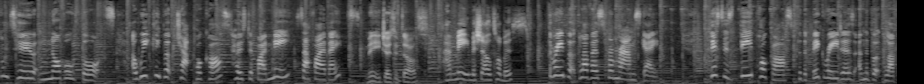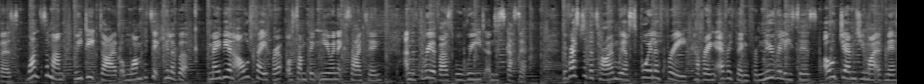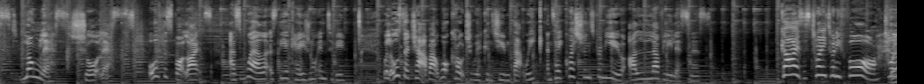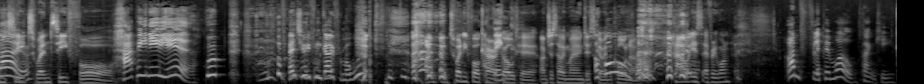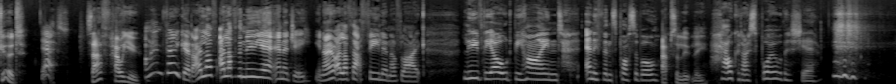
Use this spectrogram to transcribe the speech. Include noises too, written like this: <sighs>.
and welcome to Novel Thoughts, a weekly book chat podcast hosted by me, Sapphire Bates, Me, Joseph Dance. And me, Michelle Thomas. three book lovers from Ramsgate. This is the podcast for the big readers and the book lovers. Once a month, we deep dive on one particular book, maybe an old favourite or something new and exciting, and the three of us will read and discuss it. The rest of the time, we are spoiler free, covering everything from new releases, old gems you might have missed, long lists, short lists, author spotlights, as well as the occasional interview. We'll also chat about what culture we've consumed that week and take questions from you, our lovely listeners. Guys, it's 2024. Hello. 2024. Happy New Year. Whoop. <laughs> Where'd you even go from a whoop? <laughs> I'm, I'm 24 karat gold here. I'm just having my own disco in the Oh. corner. How is everyone? I'm flipping well, thank you. Good. Yes. Saf, how are you? I'm very good. I love I love the new year energy, you know? I love that feeling of like leave the old behind, anything's possible. Absolutely. How could I spoil this year? <laughs>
